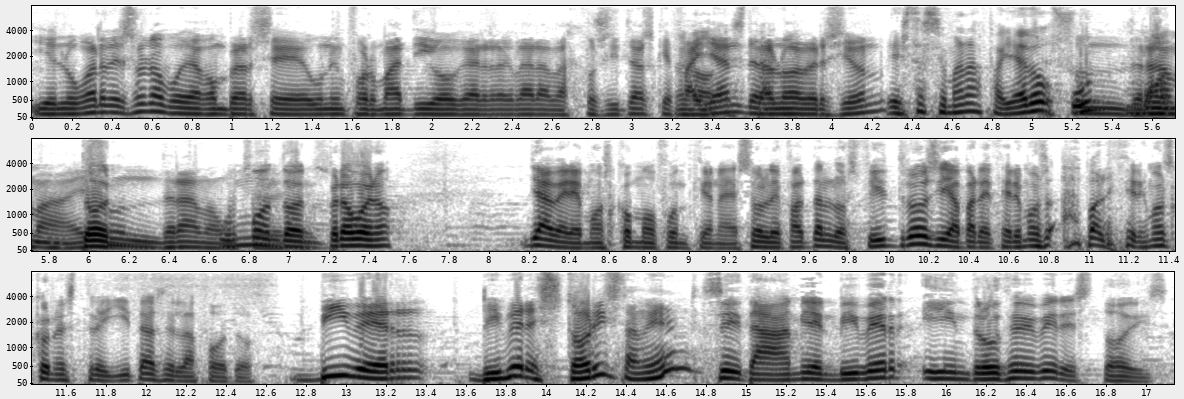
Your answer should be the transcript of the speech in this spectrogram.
Y en lugar de eso no podía comprarse un informático que arreglara las cositas que No, fallan está- de la nueva versión. Esta semana ha fallado Es un drama, montón. es un drama Un montón. veces. Pero bueno, ya veremos cómo funciona eso. Le faltan los filtros y apareceremos, apareceremos con estrellitas en la foto. Viver, Viver Stories también. Sí, también. Viver introduce Viver Stories.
